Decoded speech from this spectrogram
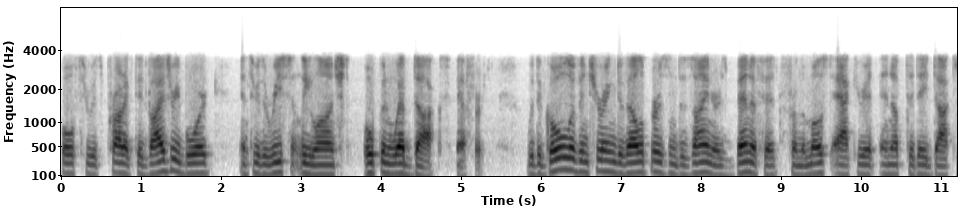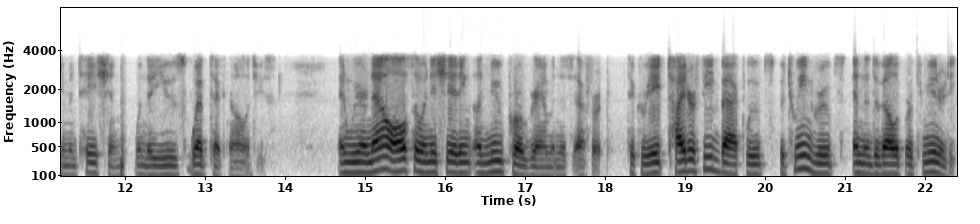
both through its product advisory board and through the recently launched Open Web Docs effort with the goal of ensuring developers and designers benefit from the most accurate and up-to-date documentation when they use web technologies. And we are now also initiating a new program in this effort to create tighter feedback loops between groups and the developer community.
